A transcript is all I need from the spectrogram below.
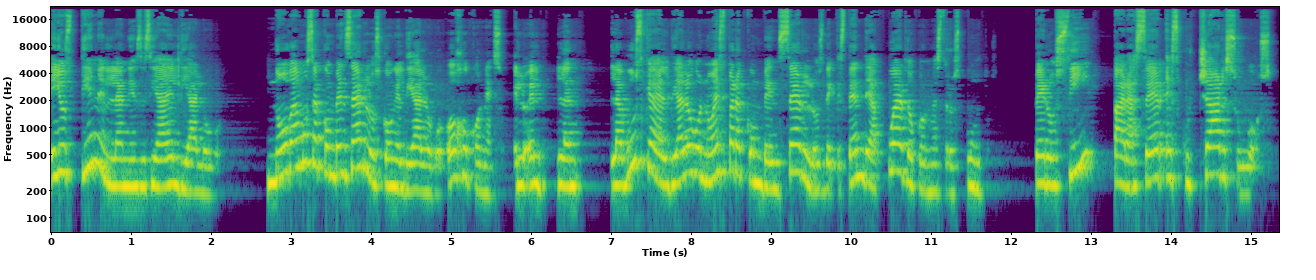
ellos tienen la necesidad del diálogo. No vamos a convencerlos con el diálogo, ojo con eso. la, la búsqueda del diálogo no es para convencerlos de que estén de acuerdo con nuestros puntos, pero sí para hacer escuchar su voz,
